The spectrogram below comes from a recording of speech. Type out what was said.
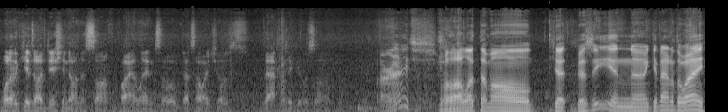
One of the kids auditioned on this song for violin, so that's how I chose that particular song. All right. Well, I'll let them all get busy and uh, get out of the way.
